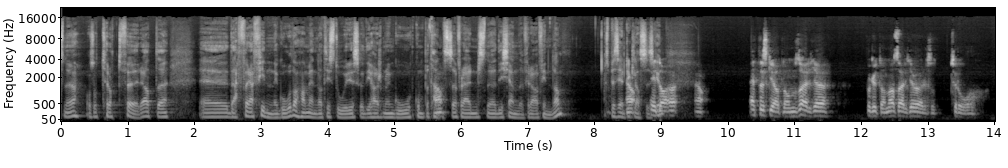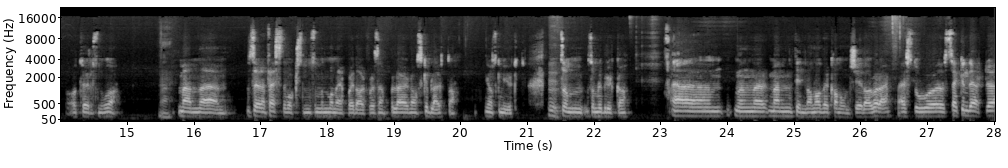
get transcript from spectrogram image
snø og så trått føre at uh, derfor er finnene gode. Da. Han mener at historisk og de har som en god kompetanse, for det er den snø de kjenner fra Finland. Spesielt de klassiske. Ja, dag, ja. Etter skiatlonen så er det ikke for guttene så er det ikke vært så trå og tørr snø. da. Men uh, så er den feste voksen som man er på i dag, f.eks., er ganske blaut. da ganske mjukt, mm. som, som, blir bruka. Uh, men, men, Finland hadde kanonski i dag òg, Jeg sto sekunderte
